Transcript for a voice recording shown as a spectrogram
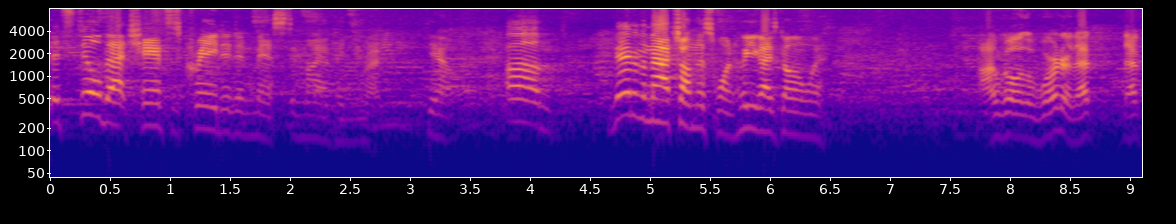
It's still that chance is created and missed, in my opinion. Right. Know. Um, man of the match on this one. Who are you guys going with? I'm going with Werner. That that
